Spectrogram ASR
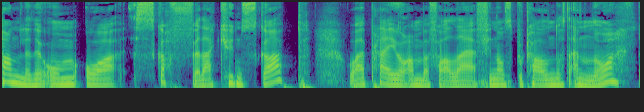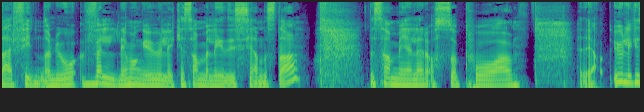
handler det om å skaffe deg kunnskap, og jeg pleier å anbefale finansportalen.no. Der finner du jo veldig mange ulike sammenligningstjenester. Det samme gjelder også på ja, ulike,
